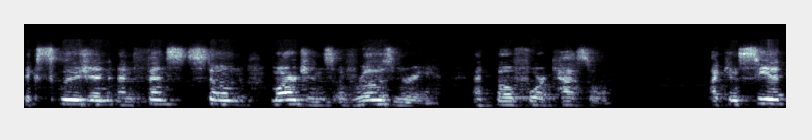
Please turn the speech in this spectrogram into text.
exclusion, and fenced stone margins of rosemary at Beaufort Castle. I can see it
